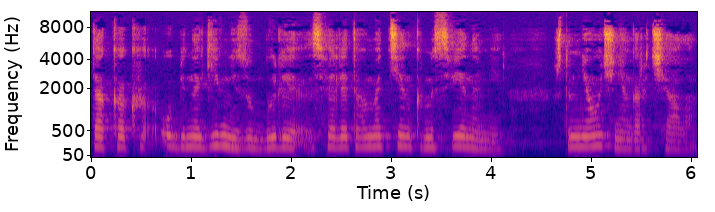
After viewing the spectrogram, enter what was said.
так как обе ноги внизу были с фиолетовым оттенком и с венами, что меня очень огорчало.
